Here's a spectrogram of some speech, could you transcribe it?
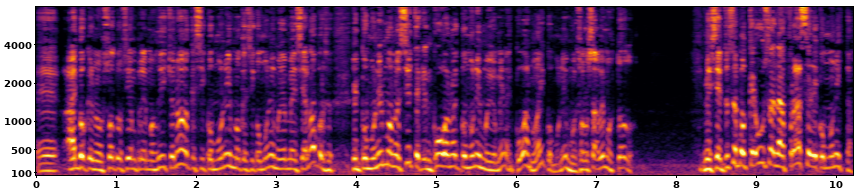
eh, algo que nosotros siempre hemos dicho, no, que si comunismo, que si comunismo. Y yo me decía, no, pero que el comunismo no existe, que en Cuba no hay comunismo. Y yo, mira, en Cuba no hay comunismo, eso lo sabemos todo. Me decía, entonces, ¿por qué usan la frase de comunista?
